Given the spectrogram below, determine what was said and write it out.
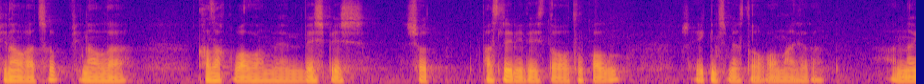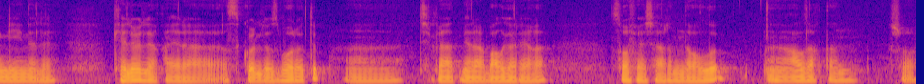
финалга чыгып финалда казак балуан менен беш беш счет последний действо утулуп калдым ошо экинчи место болуп калдым айчадан андан кийин эле келип эле кайра ысык көлдө сбор өтүп чемпионат мира болгарияга софия шаарында болду ал жактан ошо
